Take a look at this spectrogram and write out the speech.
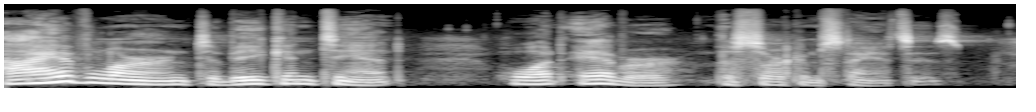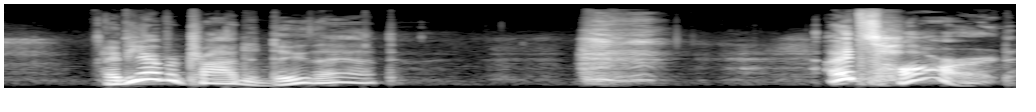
I have learned to be content whatever the circumstances. Have you ever tried to do that? it's hard.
